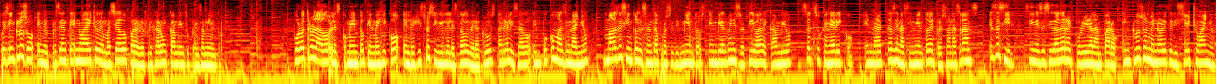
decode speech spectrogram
pues incluso en el presente no ha hecho demasiado para reflejar un cambio en su pensamiento. Por otro lado, les comento que en México el registro civil del estado de Veracruz ha realizado en poco más de un año más de 160 procedimientos en vía administrativa de cambio sexo genérico en actas de nacimiento de personas trans, es decir, sin necesidad de recurrir al amparo, incluso en menores de 18 años.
